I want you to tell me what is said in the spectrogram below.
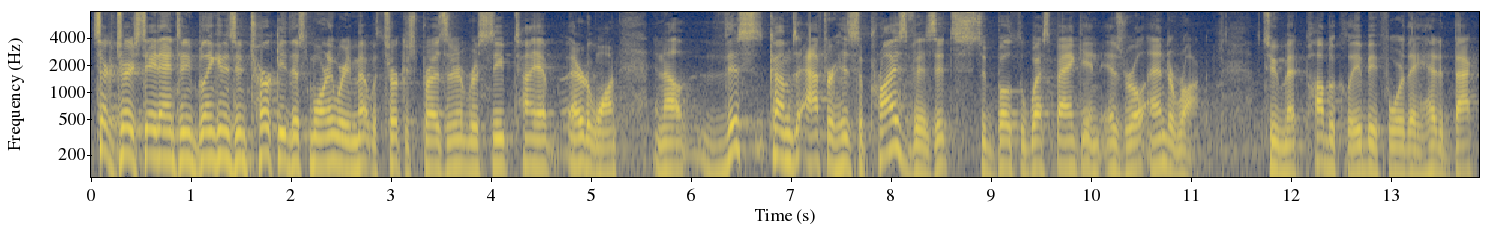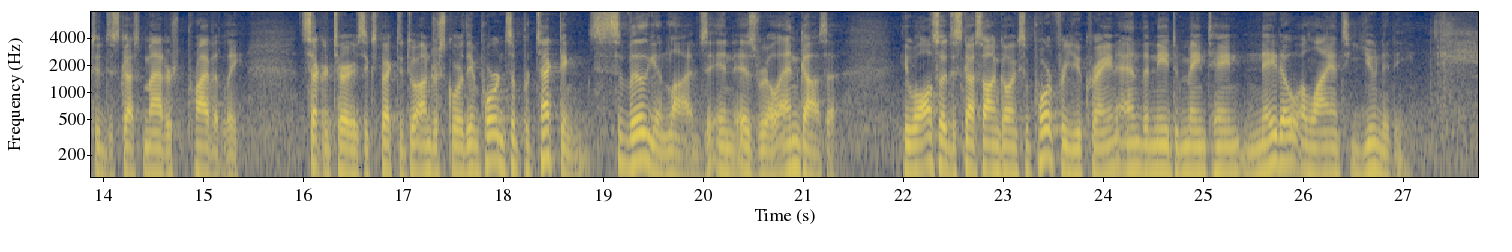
Secretary of State Antony Blinken is in Turkey this morning, where he met with Turkish President Recep Tayyip Erdogan. And now, this comes after his surprise visits to both the West Bank in Israel and Iraq. The two met publicly before they headed back to discuss matters privately. The Secretary is expected to underscore the importance of protecting civilian lives in Israel and Gaza. He will also discuss ongoing support for Ukraine and the need to maintain NATO alliance unity.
